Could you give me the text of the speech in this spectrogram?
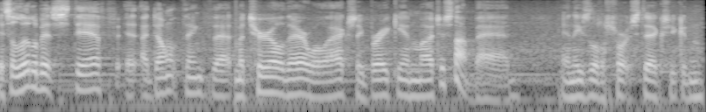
It's a little bit stiff. I don't think that material there will actually break in much. It's not bad. And these little short sticks you can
